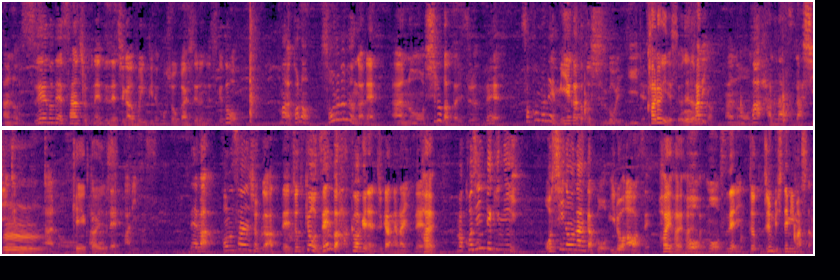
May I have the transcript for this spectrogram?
あのスウェードで3色ね全然違う雰囲気でご紹介してるんですけどまあこのソール部分がねあの白だったりするんでそこもね見え方としてすごいいいです。軽いですよねなん軽い。かあのまあ春夏らしい、うんあの軽快です。ありますでまあこの3色あってちょっと今日全部履くわけには時間がないんで、はい。まあ、個人的に推しのなんかこう色合わせはいはいはいをはもうすでにちょっと準備してみました。っ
